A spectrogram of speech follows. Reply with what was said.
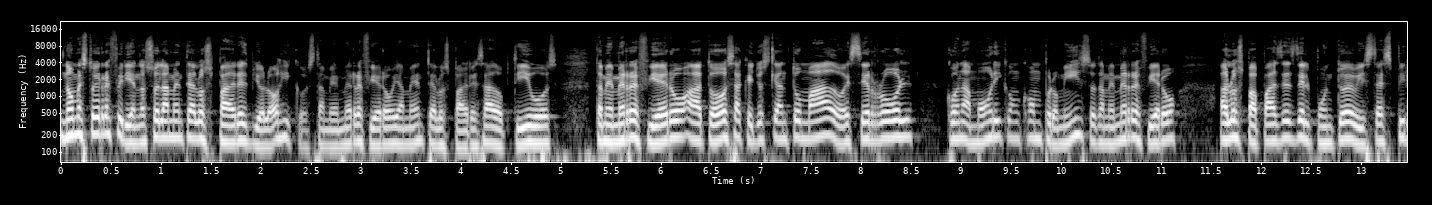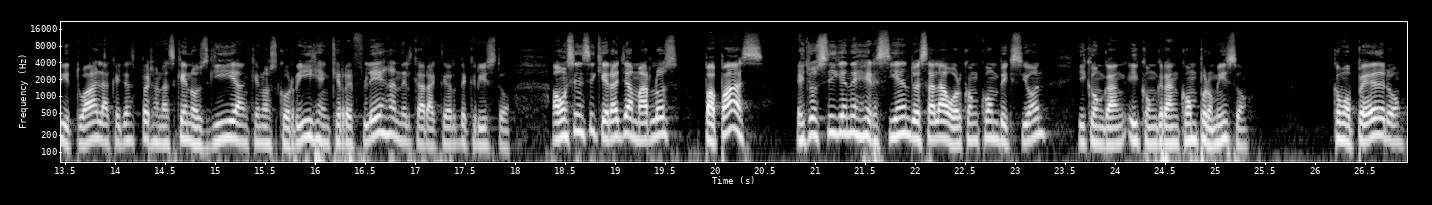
no me estoy refiriendo solamente a los padres biológicos, también me refiero obviamente a los padres adoptivos, también me refiero a todos aquellos que han tomado ese rol con amor y con compromiso, también me refiero a los papás desde el punto de vista espiritual, aquellas personas que nos guían, que nos corrigen, que reflejan el carácter de Cristo, aún sin siquiera llamarlos papás. Ellos siguen ejerciendo esa labor con convicción y con, y con gran compromiso. Como Pedro,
